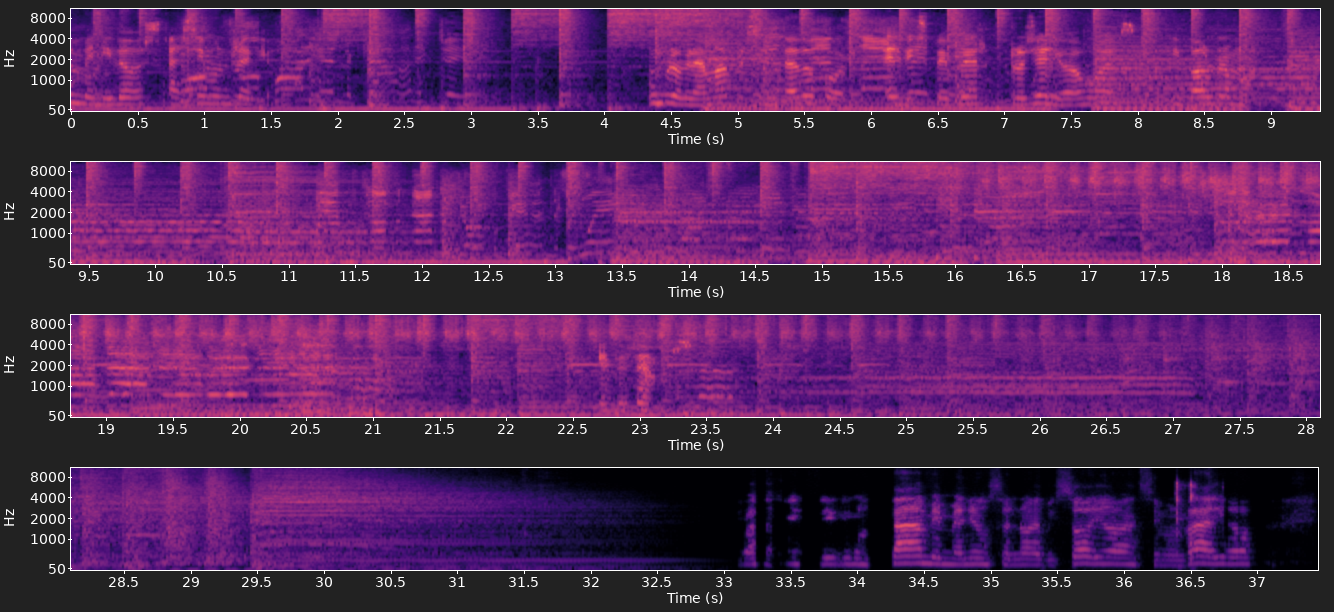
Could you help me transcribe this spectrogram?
Bienvenidos a Simon Radio, un programa presentado por Elvis Pepper, Rogelio Aguas y Paul Ramón. Empecemos. Gente? ¿Cómo están? Bienvenidos a un nuevo episodio en Simon Radio.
